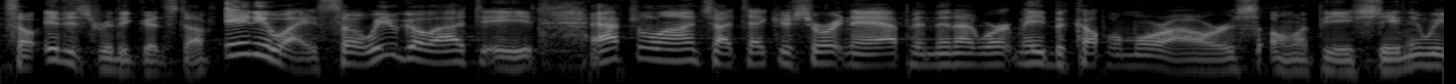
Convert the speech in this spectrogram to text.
So it is really good stuff. Anyway, so we would go out to eat. After lunch, I take a short nap, and then I work maybe a couple more hours on my PhD, and then we,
